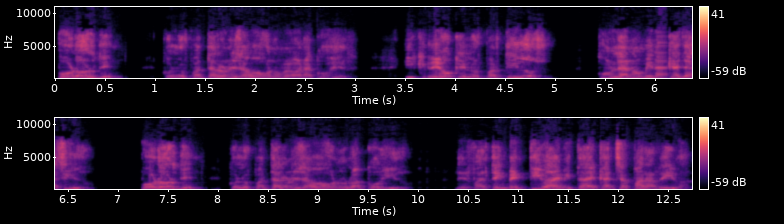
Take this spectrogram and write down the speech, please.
por orden, con los pantalones abajo no me van a coger. Y creo que en los partidos con la nómina que haya sido, por orden, con los pantalones abajo no lo han cogido. Les falta inventiva de mitad de cancha para arriba.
